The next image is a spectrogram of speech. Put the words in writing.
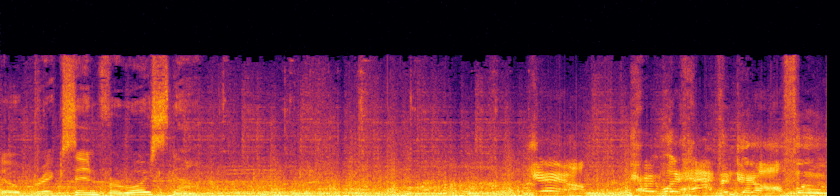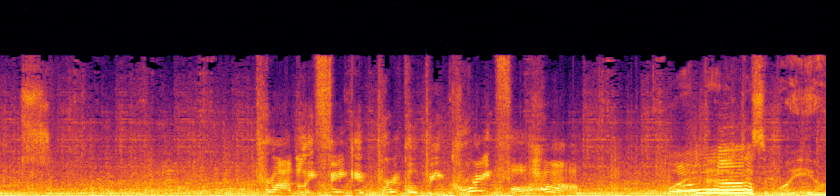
So Brick's in for Royce now. Yeah, heard what happened at All Foods. Probably thinking Brick will be grateful, huh? What, that'll uh. disappoint you?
